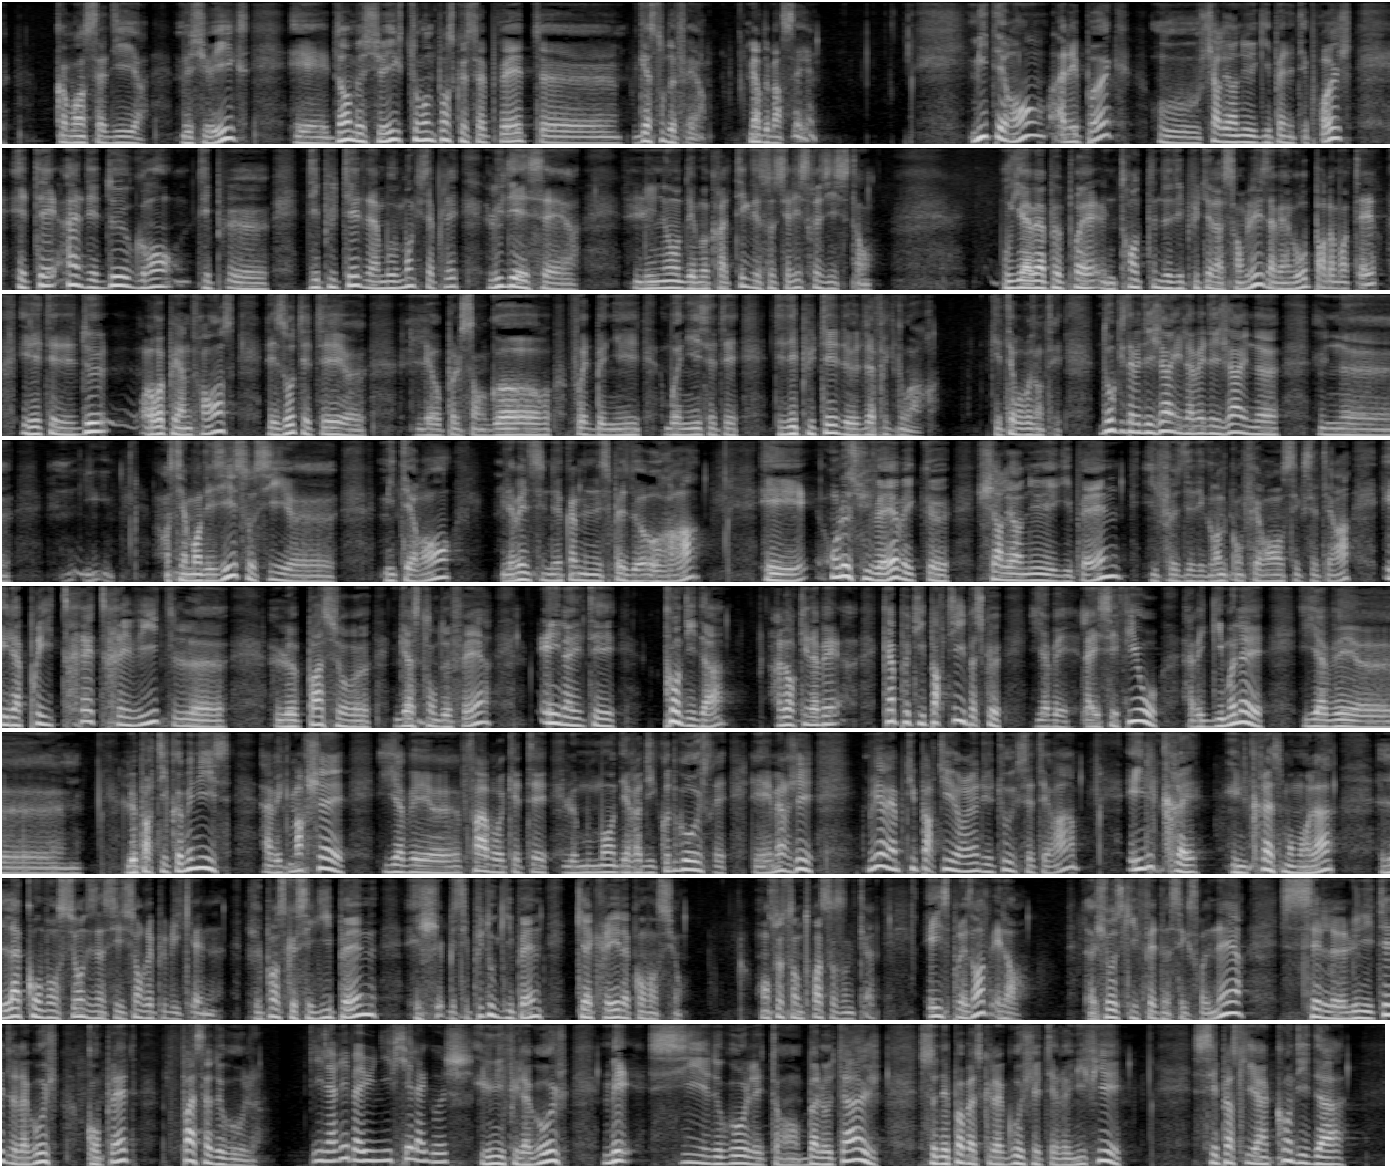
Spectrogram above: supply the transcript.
commence à dire Monsieur X, et dans Monsieur X, tout le monde pense que ça peut être Gaston Defer, maire de Marseille. Mitterrand, à l'époque, où Charles Hernu et Guy Pen étaient proches, était un des deux grands euh, députés d'un mouvement qui s'appelait l'UDSR, l'Union démocratique des socialistes résistants, où il y avait à peu près une trentaine de députés à l'Assemblée, ils avaient un groupe parlementaire, il était les deux européens de France, les autres étaient euh, Léopold Sangor, Fouette Beigny, Boigny, c'était des députés de, l'Afrique noire qui étaient représentés. Donc ils avaient déjà, il avait déjà une, une, une ancien mendésiste aussi, euh, Mitterrand. Il avait une, quand même une espèce de aura. Et on le suivait avec euh, Charles Hernu et Guy Pen. Il faisait des grandes conférences, etc. Et il a pris très très vite le, le pas sur euh, Gaston Defer. Et il a été candidat alors qu'il n'avait qu'un petit parti, parce que il y avait la SFIO avec Guy Mollet, il y avait euh, le Parti communiste avec Marchais, il y avait euh, Fabre qui était le mouvement des radicaux de gauche, les, les MRG. Lui il avait un petit parti, rien du tout, etc. Et il crée, il crée à ce moment-là la Convention des institutions républicaines. Je pense que c'est Guy Pen, et c'est plutôt Guy Pen qui a créé la Convention en 63-64. Et il se présente, et là, la chose qui fait d'assez extraordinaire, c'est l'unité de la gauche complète face à De Gaulle. Il arrive à unifier la gauche. Il unifie la gauche, mais si De Gaulle est en balotage, ce n'est pas parce que la gauche était réunifiée, c'est parce qu'il y a un candidat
